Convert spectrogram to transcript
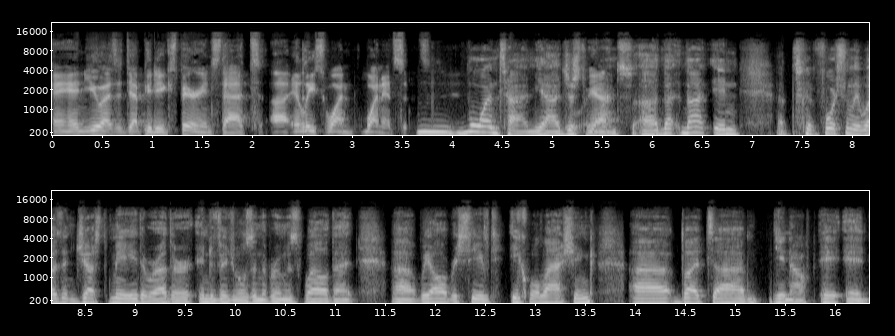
And you, as a deputy, experienced that uh, at least one one incident. One time, yeah, just yeah. once. Uh, not, not, in. Uh, fortunately, it wasn't just me. There were other individuals in the room as well that uh, we all received equal lashing. Uh, but um, you know, it, it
